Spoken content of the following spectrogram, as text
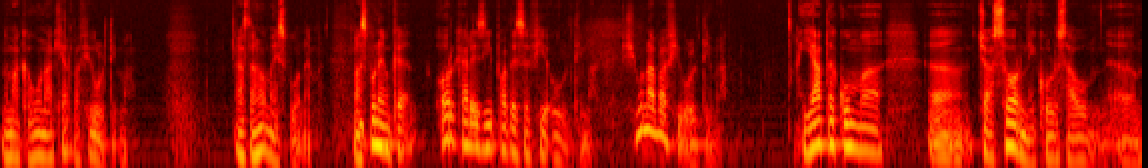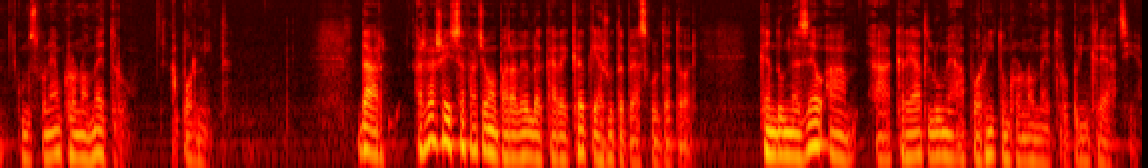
Numai că una chiar va fi ultima. Asta nu mai spunem. Mai spunem că oricare zi poate să fie ultima. Și una va fi ultima. Iată cum uh, uh, ceasornicul sau, uh, cum spuneam, cronometru a pornit. Dar aș vrea și aici să facem o paralelă care cred că îi ajută pe ascultători. Când Dumnezeu a, a creat lumea, a pornit un cronometru prin creație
